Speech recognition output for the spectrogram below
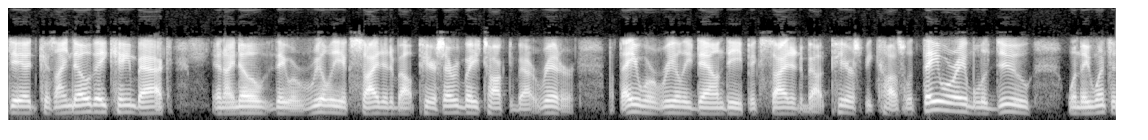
did because I know they came back and I know they were really excited about Pierce. Everybody talked about Ridder, but they were really down deep excited about Pierce because what they were able to do when they went to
